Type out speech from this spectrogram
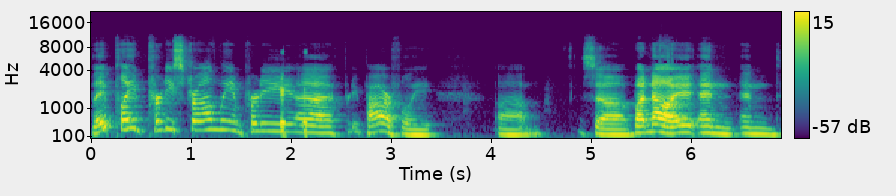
they played pretty strongly and pretty uh, pretty powerfully. Um, so, but no, it, and and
